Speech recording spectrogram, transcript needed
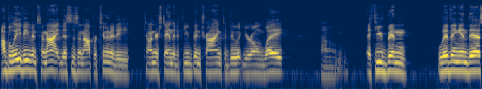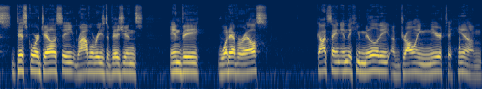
I believe even tonight this is an opportunity to understand that if you've been trying to do it your own way, um, if you've been living in this discord, jealousy, rivalries, divisions, envy, whatever else, God's saying in the humility of drawing near to Him,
